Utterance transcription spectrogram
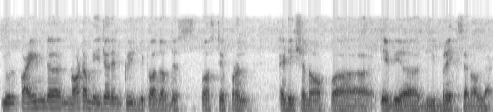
you will find uh, not a major increase because of this first April addition of uh, AB, uh, the brakes and all that.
